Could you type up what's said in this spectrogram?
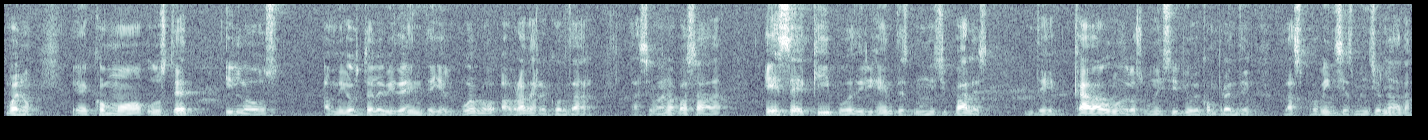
bueno, eh, como usted y los amigos televidentes y el pueblo habrá de recordar, la semana pasada, ese equipo de dirigentes municipales de cada uno de los municipios que comprenden las provincias mencionadas,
